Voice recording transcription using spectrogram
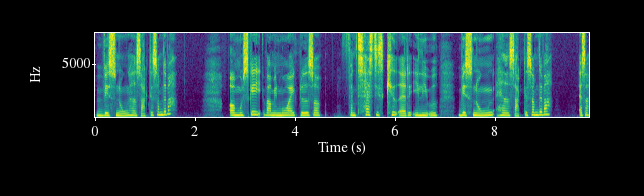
hvis nogen havde sagt det, som det var. Og måske var min mor ikke blevet så fantastisk ked af det i livet, hvis nogen havde sagt det, som det var. Altså,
